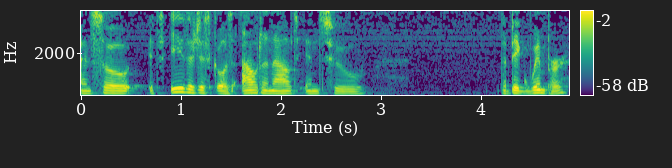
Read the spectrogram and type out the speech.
And so it's either just goes out and out into the big whimper,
